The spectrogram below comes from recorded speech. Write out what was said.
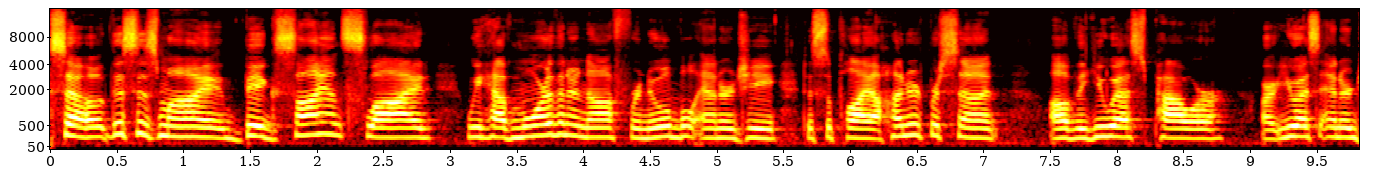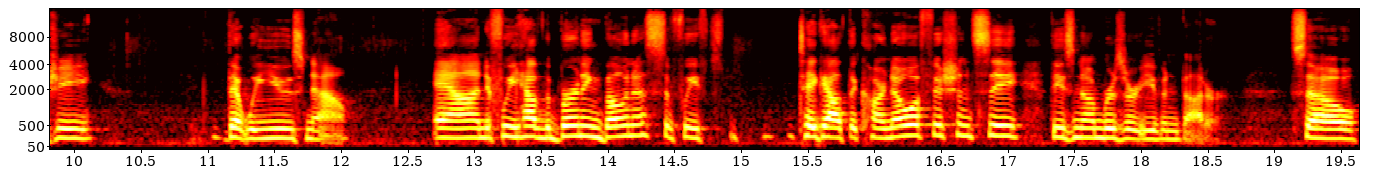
So this is my big science slide. We have more than enough renewable energy to supply 100% of the US power or US energy that we use now. And if we have the burning bonus, if we take out the Carnot efficiency, these numbers are even better. So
